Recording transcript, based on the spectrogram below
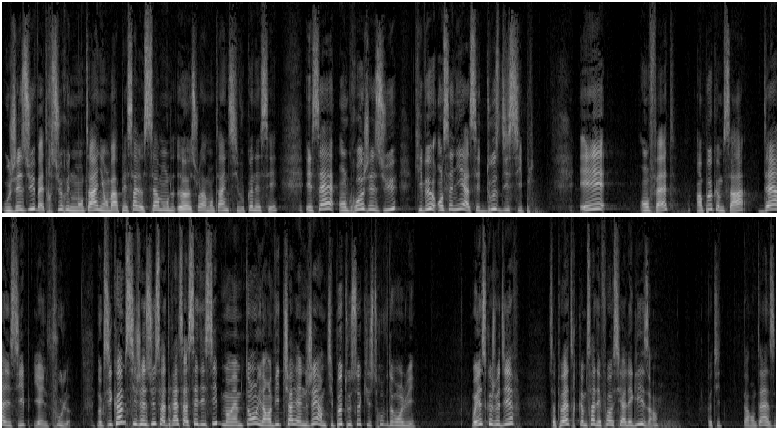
où, Jésus va être sur une montagne, et on va appeler ça le sermon euh, sur la montagne, si vous connaissez. Et c'est en gros Jésus qui veut enseigner à ses douze disciples. Et en fait, un peu comme ça, derrière les disciples, il y a une foule. Donc c'est comme si Jésus s'adresse à ses disciples, mais en même temps, il a envie de challenger un petit peu tous ceux qui se trouvent devant lui. Vous voyez ce que je veux dire? Ça peut être comme ça des fois aussi à l'église. Hein. Petite parenthèse.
